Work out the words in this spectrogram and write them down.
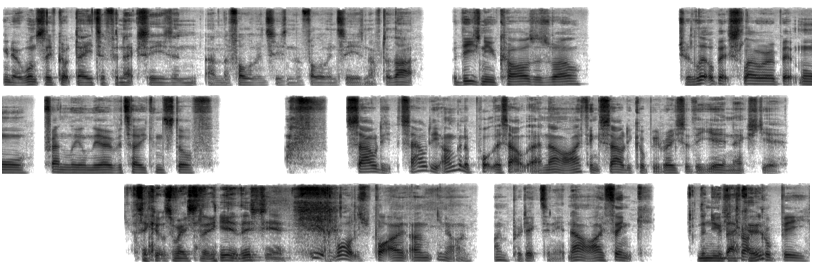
you know, once they've got data for next season and the following season, the following season after that, with these new cars as well, are a little bit slower, a bit more friendly on the overtake and stuff. Saudi, Saudi, I'm going to put this out there now. I think Saudi could be race of the year next year. I think it was race of the year this year. It was, but I, I'm, you know, I'm, I'm predicting it now. I think the new Baku could be,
